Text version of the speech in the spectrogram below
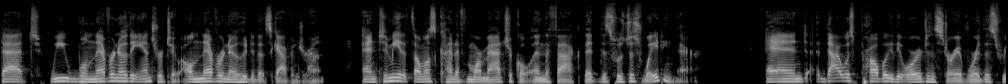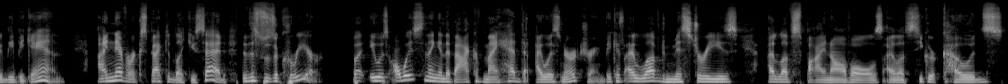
that we will never know the answer to. I'll never know who did that scavenger hunt. And to me, that's almost kind of more magical in the fact that this was just waiting there. And that was probably the origin story of where this really began. I never expected, like you said, that this was a career, but it was always something in the back of my head that I was nurturing because I loved mysteries. I love spy novels. I love secret codes.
